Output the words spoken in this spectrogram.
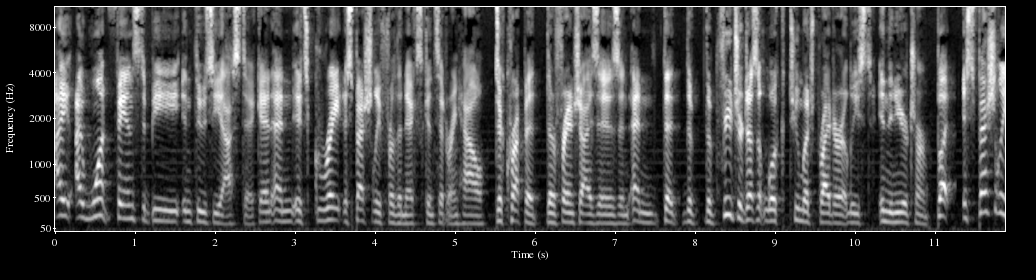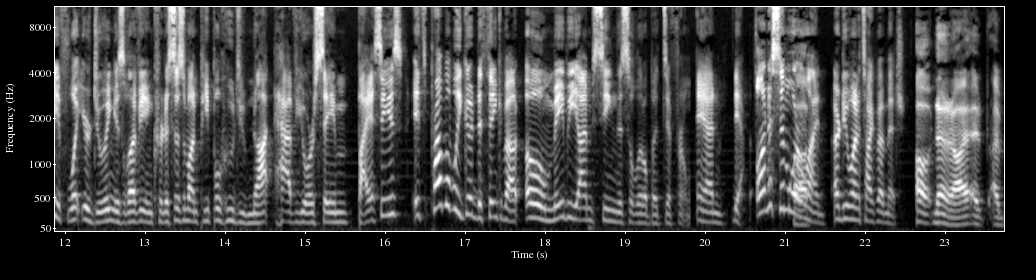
I, I want fans to be enthusiastic, and, and it's great, especially for the Knicks, considering how decrepit their franchise is, and and that the the future doesn't look too much brighter, at least in the near term. But especially if what you're doing is levying criticism on people who do not have your same biases, it's probably good to think about. Oh, maybe I'm seeing this a little bit differently. And yeah, on a similar uh, line, or do you want to talk about Mitch? Oh no, no, no I, I,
